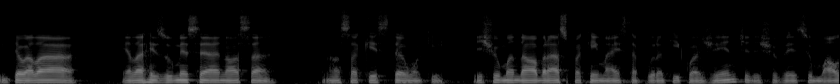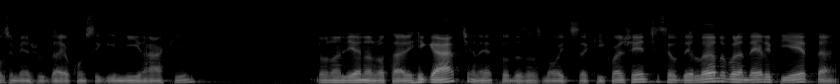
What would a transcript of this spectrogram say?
Então ela, ela resume essa nossa, nossa questão aqui. Deixa eu mandar um abraço para quem mais está por aqui com a gente. Deixa eu ver se o mouse me ajudar eu conseguir mirar aqui. Dona Liana Notari Rigatti, né? Todas as noites aqui com a gente. Seu Delano Brandelli Pieta,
